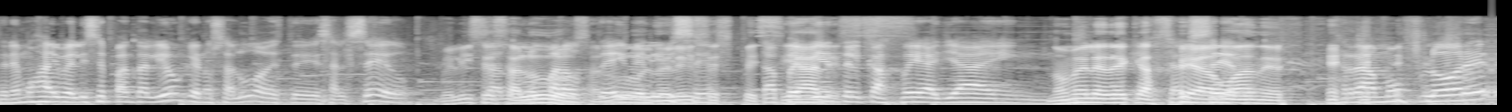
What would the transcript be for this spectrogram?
Tenemos a Belice Pantaleón que nos saluda desde Salcedo. Belice, saludos. para usted, saludos, Belice. Está pendiente el café allá en No me le dé café a Wanner. Ramón Flores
